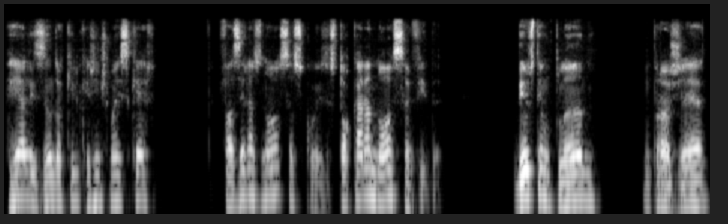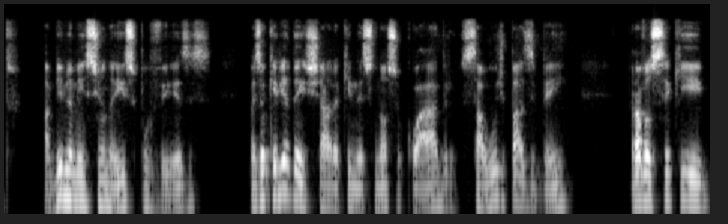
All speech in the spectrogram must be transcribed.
realizando aquilo que a gente mais quer, fazer as nossas coisas, tocar a nossa vida. Deus tem um plano, um projeto, a Bíblia menciona isso por vezes, mas eu queria deixar aqui nesse nosso quadro, Saúde, Paz e Bem, para você que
